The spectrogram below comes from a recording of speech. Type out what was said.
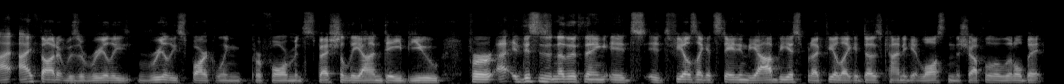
I, I thought it was a really, really sparkling performance, especially on debut. For this is another thing. It's it feels like it's stating the obvious, but I feel like it does kind of get lost in the shuffle a little bit,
